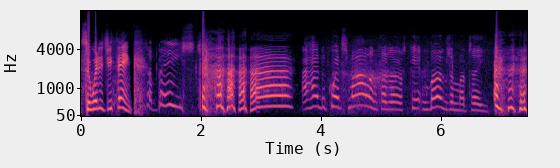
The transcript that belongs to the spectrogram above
So what did you think? It's a beast. I had to quit smiling because I was getting bugs in my teeth. I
